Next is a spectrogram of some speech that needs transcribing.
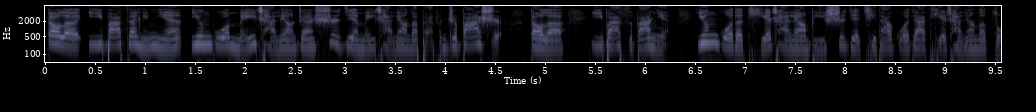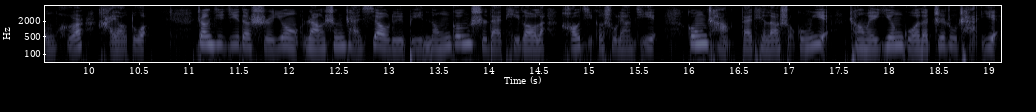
到了一八三零年，英国煤产量占世界煤产量的百分之八十。到了一八四八年，英国的铁产量比世界其他国家铁产量的总和还要多。蒸汽机的使用让生产效率比农耕时代提高了好几个数量级，工厂代替了手工业，成为英国的支柱产业。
